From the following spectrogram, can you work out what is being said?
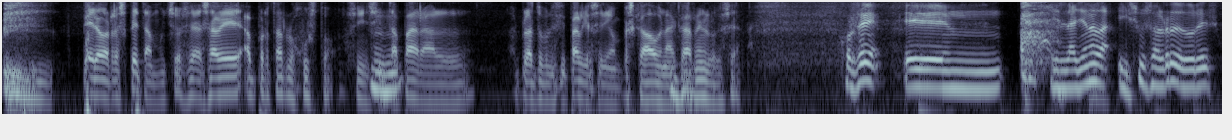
pero respeta mucho, o sea, sabe aportar lo justo, sin, tapar al, plato principal, que sería un pescado, una carne, lo que sea. José, en, la llanada y sus alrededores,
